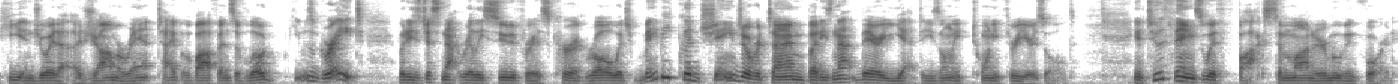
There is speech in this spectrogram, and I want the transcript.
he enjoyed a, a Ja Morant type of offensive load, he was great but he's just not really suited for his current role, which maybe could change over time, but he's not there yet. He's only 23 years old. And two things with Fox to monitor moving forward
